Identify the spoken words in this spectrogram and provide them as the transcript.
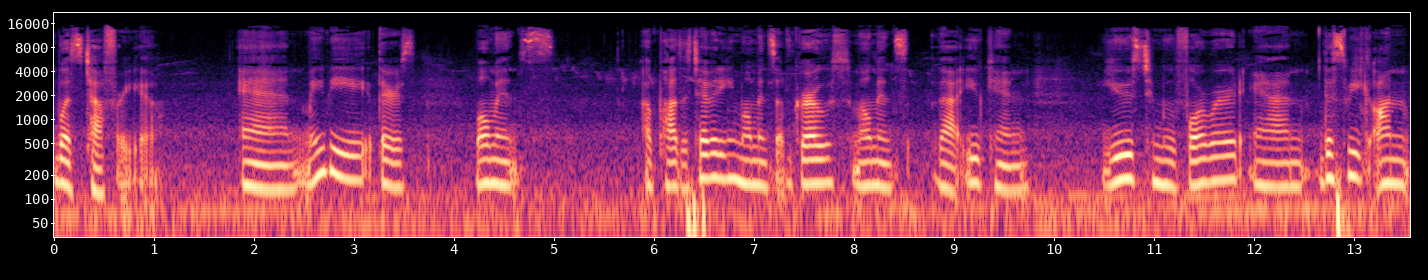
was tough for you. And maybe there's moments of positivity, moments of growth, moments that you can use to move forward. And this week on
